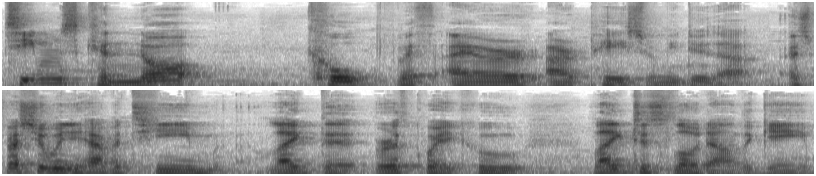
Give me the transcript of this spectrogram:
Teams cannot cope with our our pace when we do that. especially when you have a team like the Earthquake who like to slow down the game.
